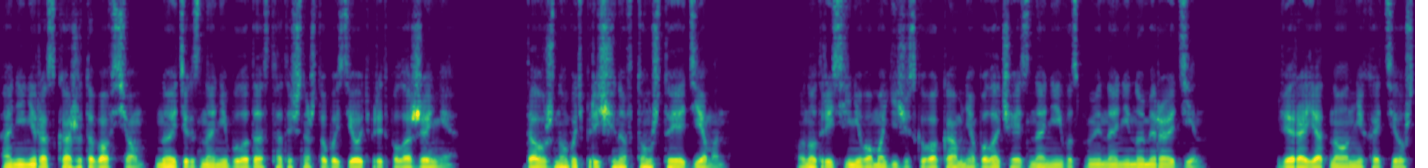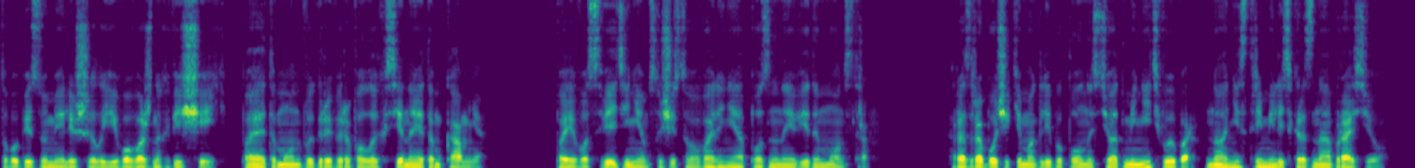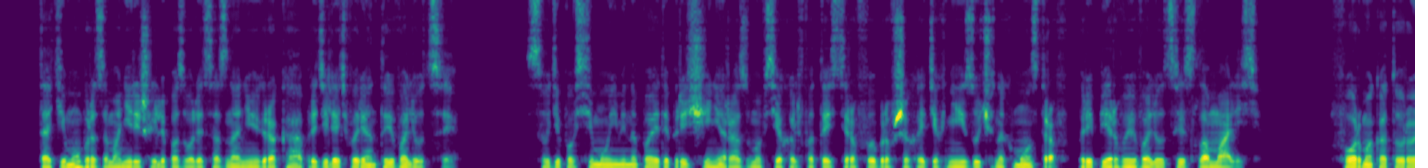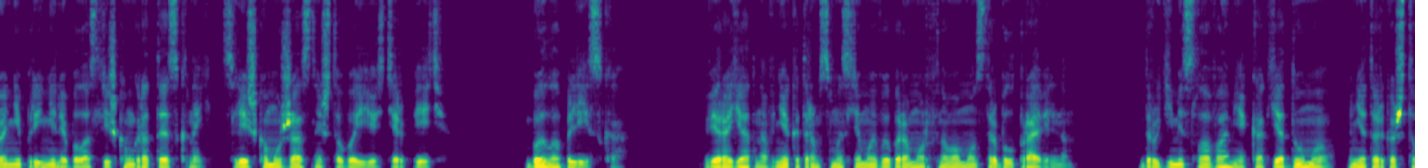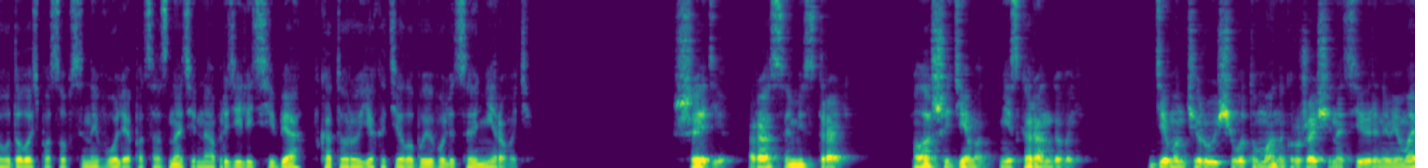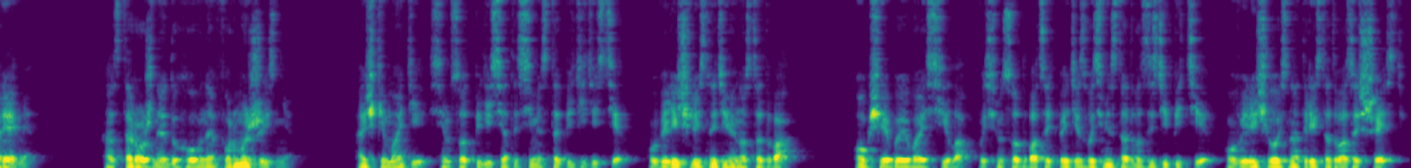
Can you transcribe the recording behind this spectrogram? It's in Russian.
Они не расскажут обо всем, но этих знаний было достаточно, чтобы сделать предположение. Должно быть причина в том, что я демон. Внутри синего магического камня была часть знаний и воспоминаний номер один. Вероятно, он не хотел, чтобы безумие лишило его важных вещей, поэтому он выгравировал их все на этом камне. По его сведениям, существовали неопознанные виды монстров. Разработчики могли бы полностью отменить выбор, но они стремились к разнообразию. Таким образом, они решили позволить сознанию игрока определять варианты эволюции. Судя по всему, именно по этой причине разумы всех альфа-тестеров, выбравших этих неизученных монстров, при первой эволюции сломались. Форма, которую они приняли, была слишком гротескной, слишком ужасной, чтобы ее стерпеть. Было близко. Вероятно, в некотором смысле мой выбор аморфного монстра был правильным. Другими словами, как я думаю, мне только что удалось по собственной воле подсознательно определить себя, в которую я хотела бы эволюционировать. Шеди, раса Мистраль. Младший демон, низкоранговый. Демон чарующего тумана, кружащий над северными морями. Осторожная духовная форма жизни. Очки магии 750 и 750 увеличились на 92. Общая боевая сила 825 из 825 увеличилась на 326.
